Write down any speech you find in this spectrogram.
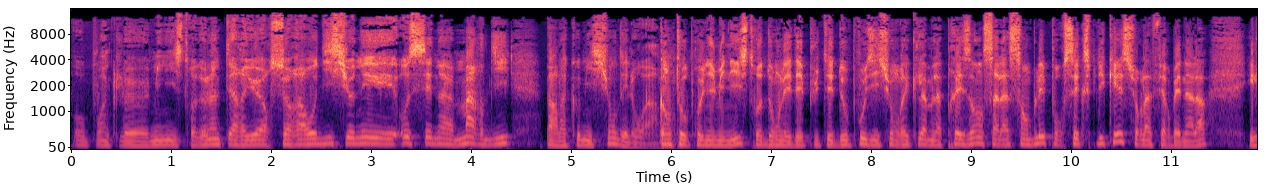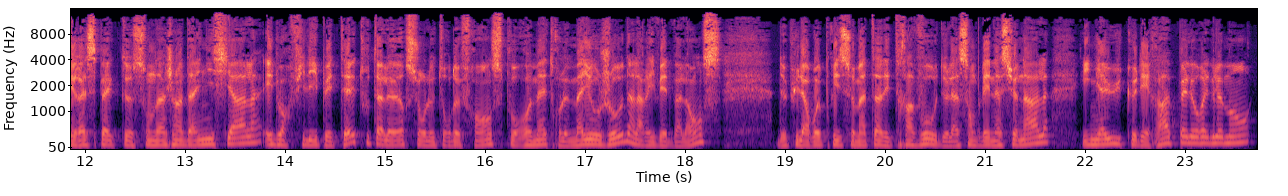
au point que le ministre de l'Intérieur sera auditionné au Sénat mardi par la commission des lois. Quant au Premier ministre, dont les députés d'opposition réclament la présence à l'Assemblée pour s'expliquer sur l'affaire Benalla, il respecte son agenda initial. Édouard Philippe était tout à l'heure sur le Tour de France pour remettre le maillot jaune à l'arrivée de Valence. Depuis la reprise ce matin des travaux de l'Assemblée nationale, il n'y a eu que des rappels au règlement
